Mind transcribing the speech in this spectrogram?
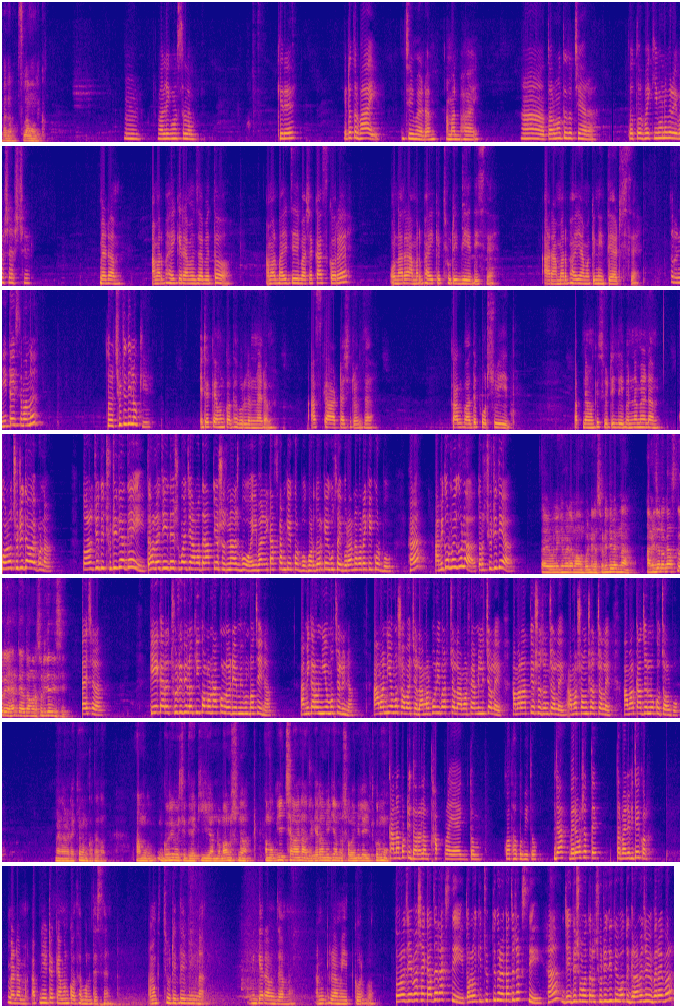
ম্যাডাম আসসালামু আলাইকুম। হুম ওয়ালাইকুম আসসালাম। কিরে? এটা তোর ভাই? জি ম্যাডাম আমার ভাই। হ্যাঁ তোর মতো তোর চেহারা। তো তোর ভাই কি মনে করে এই বাসায় আসছে? ম্যাডাম আমার ভাই গ্রামে যাবে তো। আমার ভাই যে বাসায় কাজ করে ওনারা আমার ভাইকে ছুটি দিয়ে দিছে। আর আমার ভাই আমাকে নিতে আসছে। তোর নিতে আসছে মানে? তোর ছুটি দিল কি? এটা কেমন কথা বললেন ম্যাডাম? আজকে আটাশ রোজা। কাল বাদে পরশু ঈদ। আপনি আমাকে ছুটি দিবেন না ম্যাডাম? কোনো ছুটি দেওয়া হইব না। তোর যদি ছুটি দেওয়া দেই তাহলে যে ঈদের সময় যে আমাদের আত্মীয় স্বজন আসব এই বাড়ির কাজ কাম কে করব ঘর দর কে গুছাইবো রান্না বান্না কে করব হ্যাঁ? আমি করব এগুলা? তোর ছুটি দেয়া? তাই বলে কি ম্যাডাম আমার বোনেরা ছুটি দিবেন না? আমি যেন কাজ করি হ্যাঁ তো আমার ছুটি দিয়ে দিছে। এছাড়া কে কারও ছুটি দিল কি করল না করল আমি হুন বাঁচাই না। আমি কারও নিয়মও চলি না। আমার নিয়মও সবাই চলে আমার পরিবার চলে আমার ফ্যামিলি চলে আমার আত্মীয় স্বজন চলে আমার সংসার চলে আমার কাজের লোকও চলবো। ম্যাডাম এটা কেমন কথা কম? আমি গরিব হয়েছি দিয়ে কি আমরা মানুষ না? আমার কি ইচ্ছা হয় না যে গ্রামে কি আমরা সবাই মিলে ঈদ করব কানাপট্টি ধরালাম থাপড়ায় একদম কথা কবি তো। যা বেরো বসাতে তোর বাইরে বিদায় কর। ম্যাডাম আপনি এটা কেমন কথা বলতেছেন? আমাকে ছুটি দেবেন না। আমি গ্রামে যাব আমি গ্রামে ঈদ করব। তোরা যে বাসায় কাজে রাখছি তোরা কি চুক্তি করে কাজে রাখছি? হ্যাঁ? যে ঈদের সময় তোরা ছুটি দিতে হব তুই গ্রামে যাবি বেড়াইবার?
